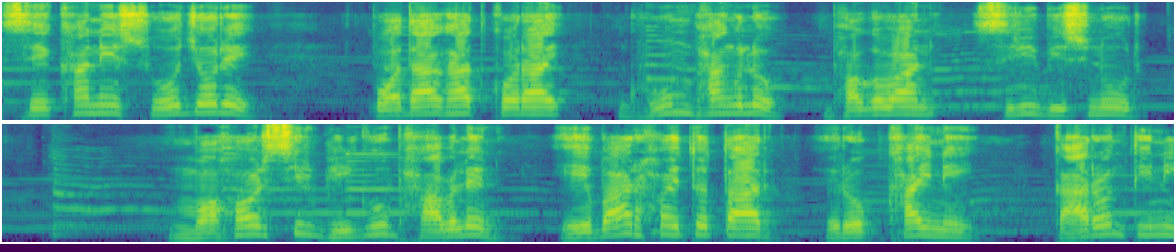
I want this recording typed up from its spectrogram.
সেখানে সোজোরে পদাঘাত করায় ঘুম ভাঙল ভগবান শ্রী বিষ্ণুর। মহর্ষির ভৃগু ভাবলেন, এবার হয়তো তার রক্ষাই নেই, কারণ তিনি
